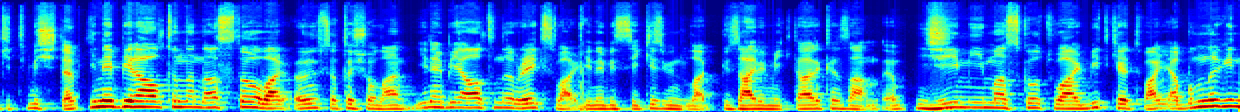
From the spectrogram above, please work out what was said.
gitmişti. Yine bir altında Nasto var, ön satış olan. Yine bir altında Rex var. Yine bir 8 bin dolar güzel bir miktar kazandım. GME Mascot var, Bitcat var. Ya bunların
